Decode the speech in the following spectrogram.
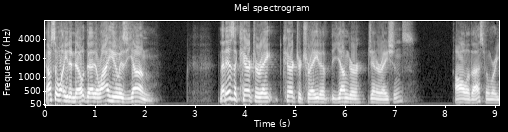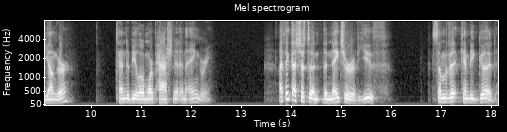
I also want you to note that Elihu is young. That is a character, character trait of the younger generations. All of us, when we're younger, tend to be a little more passionate and angry. I think that's just a, the nature of youth. Some of it can be good.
